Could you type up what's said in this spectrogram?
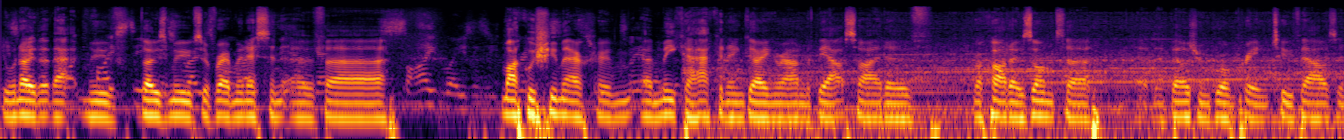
you'll know that that move, those moves are reminiscent of uh, Michael Schumacher and, and Mika Hakkinen going around at the outside of Ricardo Zonta at the Belgian Grand Prix in 2000.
